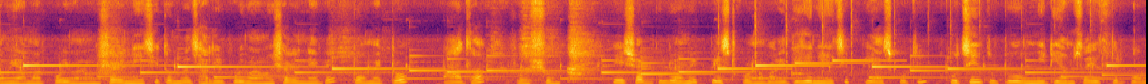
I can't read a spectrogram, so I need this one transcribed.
আমি আমার পরিমাণ অনুসারে নিয়েছি, তোমরা ঝালের পরিমাণ অনুসারে নেবে, টমেটো, আদা, রসুন, এই সবগুলো আমি পেস্ট করে নেব। আর দিয়ে নিয়েছি পেঁয়াজ কুচি কুচি দুটো মিডিয়াম সাইজের বড়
